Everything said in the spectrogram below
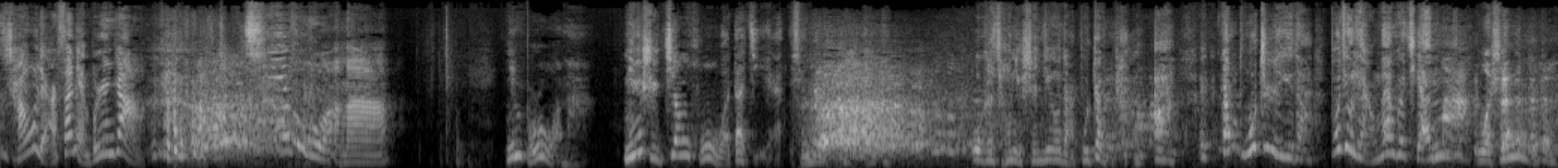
子长乎脸，翻脸不认账，这 不欺负我吗？您不是我妈，您是江湖我大姐，行吗？我可瞧你神经有点不正常啊！哎，咱不至于的，不就两万块钱吗？我神经不正常，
